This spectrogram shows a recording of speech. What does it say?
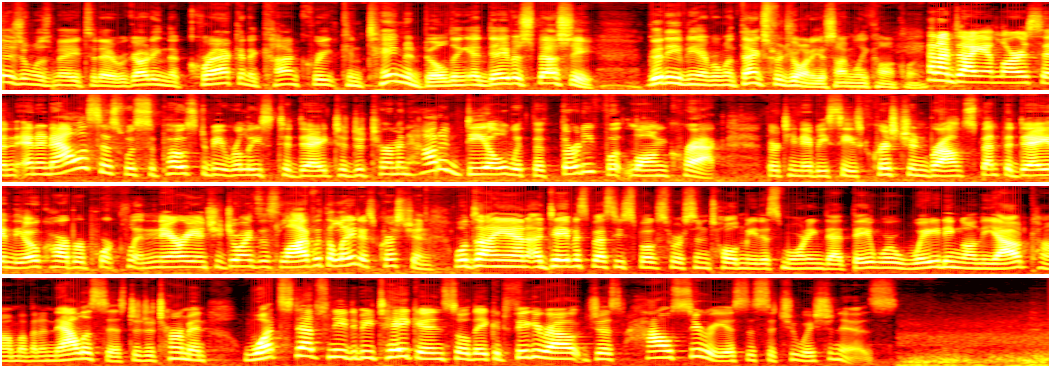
decision was made today regarding the crack in a concrete containment building at Davis-Besse. Good evening, everyone. Thanks for joining us. I'm Lee Conklin. And I'm Diane Larson. An analysis was supposed to be released today to determine how to deal with the 30-foot long crack. 13 ABC's Christian Brown spent the day in the Oak Harbor, Port Clinton area, and she joins us live with the latest. Christian. Well, Diane, a Davis-Besse spokesperson told me this morning that they were waiting on the outcome of an analysis to determine what steps need to be taken so they could figure out just how serious the situation is.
